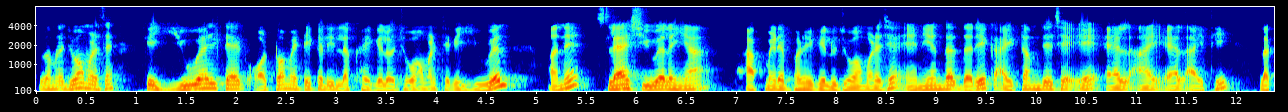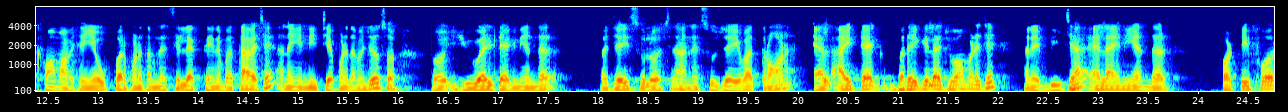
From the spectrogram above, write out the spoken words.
તો તમને જોવા મળશે કે યુએલ ટેગ ઓટોમેટિકલી લખાઈ ગયેલો જોવા મળે છે કે યુએલ અને સ્લેશ યુએલ અહીંયા આપમેળે ભરાઈ ગયેલું જોવા મળે છે. એની અંદર દરેક આઇટમ જે છે એ એલ આઈ એલ આઈથી લખવામાં આવે છે. અહીંયા ઉપર પણ તમને સિલેક્ટ થઈને બતાવે છે અને અહીંયા નીચે પણ તમે જોશો તો યુએલ ટેગની અંદર અજય સુલોચના અને સુજય એવા ત્રણ એલ આઈ ટેગ ભરાઈ ગયેલા જોવા મળે છે અને બીજા એલ આઈની અંદર ફોર્ટી ફોર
